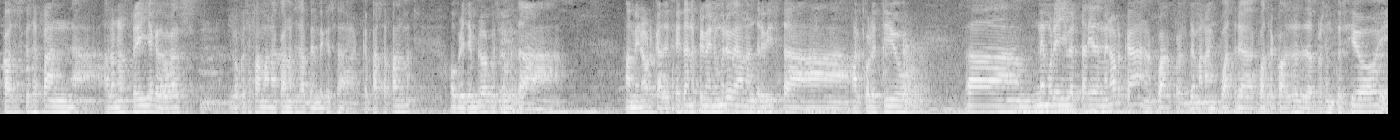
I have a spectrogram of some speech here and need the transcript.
coses que se fan a la nostra illa, que de vegades el que se fa a Manacor no se sap ben bé què passa a Palma, o per exemple el que surt a, a Menorca. De fet, en el primer número hi ha una entrevista al col·lectiu uh, Memòria Llibertària de Menorca, en el qual pues, demanen quatre, quatre coses de presentació i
